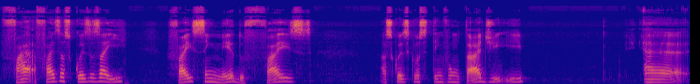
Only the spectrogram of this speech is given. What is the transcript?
Fa faz as coisas aí faz sem medo, faz as coisas que você tem vontade e é,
